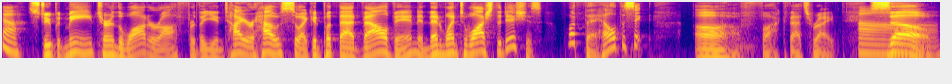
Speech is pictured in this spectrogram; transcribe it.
Yeah. Stupid me turned the water off for the entire house so I could put that valve in and then went to wash the dishes. What the hell? The sink. Oh, fuck. That's right. So ah.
